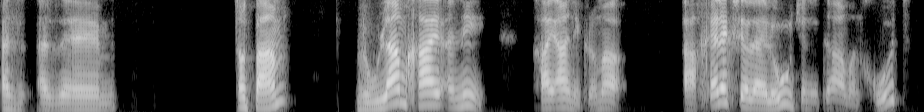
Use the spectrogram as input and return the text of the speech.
אז, אז אה, עוד פעם, ואולם חי אני, חי אני, כלומר, החלק של האלוהות שנקרא המלכות,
